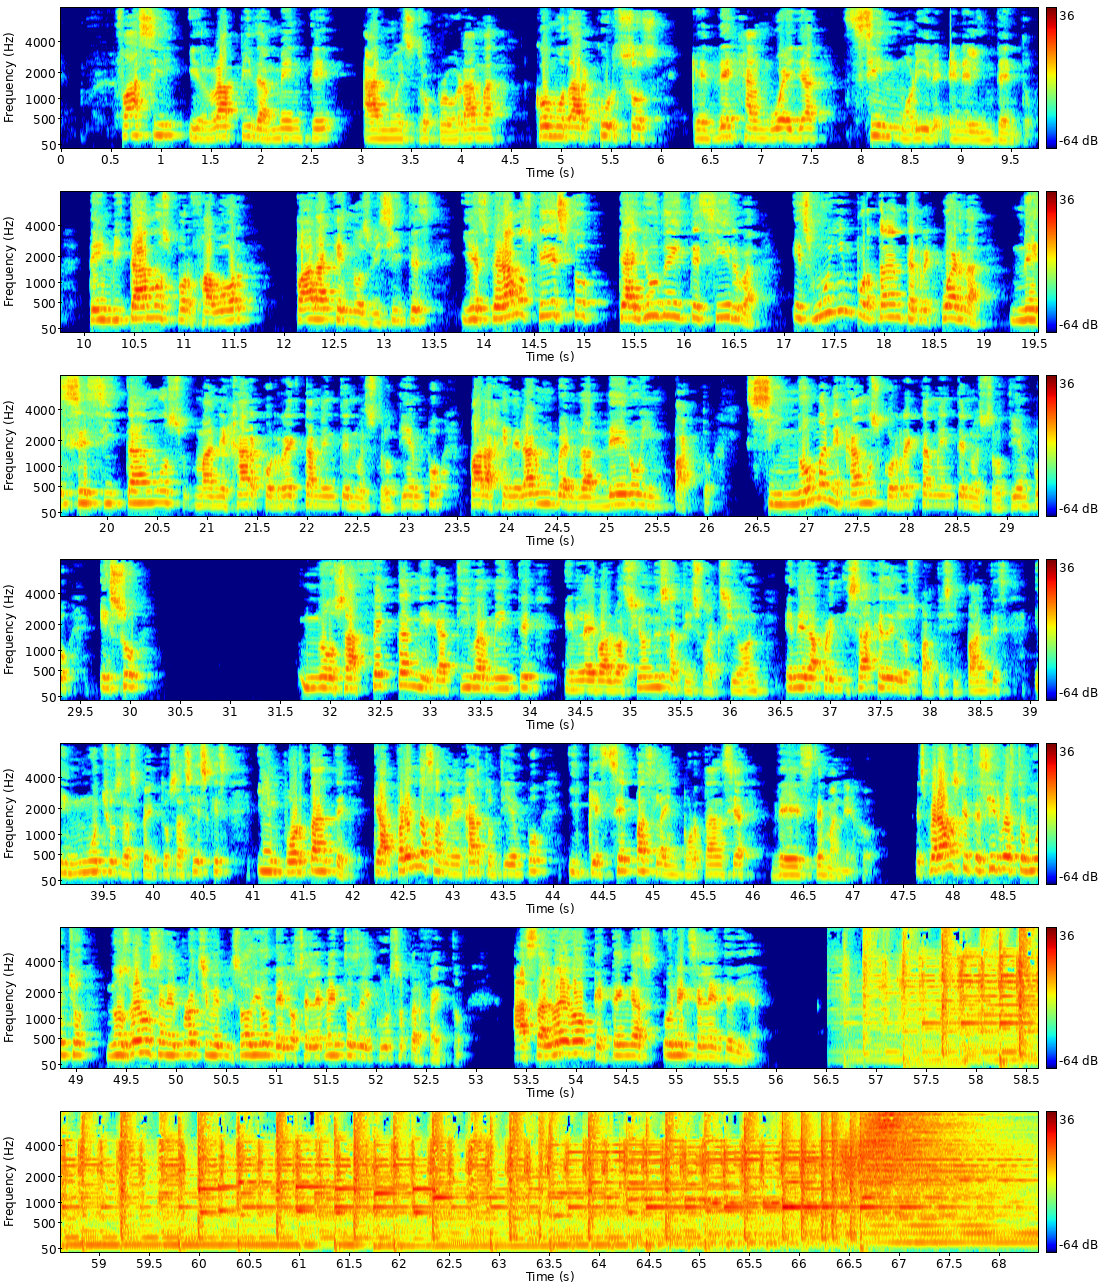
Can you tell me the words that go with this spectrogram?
fácil y rápidamente a nuestro programa Cómo dar cursos que dejan huella sin morir en el intento. Te invitamos, por favor, para que nos visites y esperamos que esto te ayude y te sirva. Es muy importante, recuerda, necesitamos manejar correctamente nuestro tiempo para generar un verdadero impacto. Si no manejamos correctamente nuestro tiempo, eso nos afecta negativamente en la evaluación de satisfacción, en el aprendizaje de los participantes, en muchos aspectos. Así es que es importante que aprendas a manejar tu tiempo y que sepas la importancia de este manejo. Esperamos que te sirva esto mucho. Nos vemos en el próximo episodio de los elementos del curso perfecto. Hasta luego, que tengas un excelente día.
